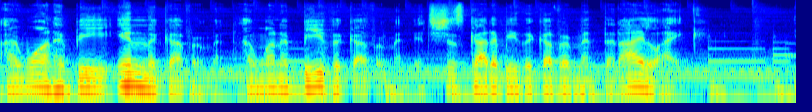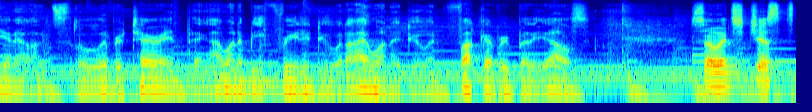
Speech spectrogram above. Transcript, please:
I want to be in the government. I want to be the government. It's just got to be the government that I like. You know, it's the libertarian thing. I want to be free to do what I want to do and fuck everybody else. So it's just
